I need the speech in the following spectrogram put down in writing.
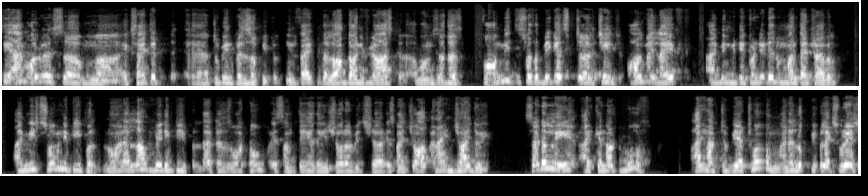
See, I'm always um, uh, excited uh, to be in presence of people. In fact, the lockdown, if you ask amongst others, for me, this was the biggest uh, change. All my life, I've been meeting 20 days a month. I travel. I meet so many people, you know, and I love meeting people. That is what, know, is something as an insurer, which uh, is my job, and I enjoy doing. Suddenly, I cannot move. I have to be at home. And I look people like Suresh,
